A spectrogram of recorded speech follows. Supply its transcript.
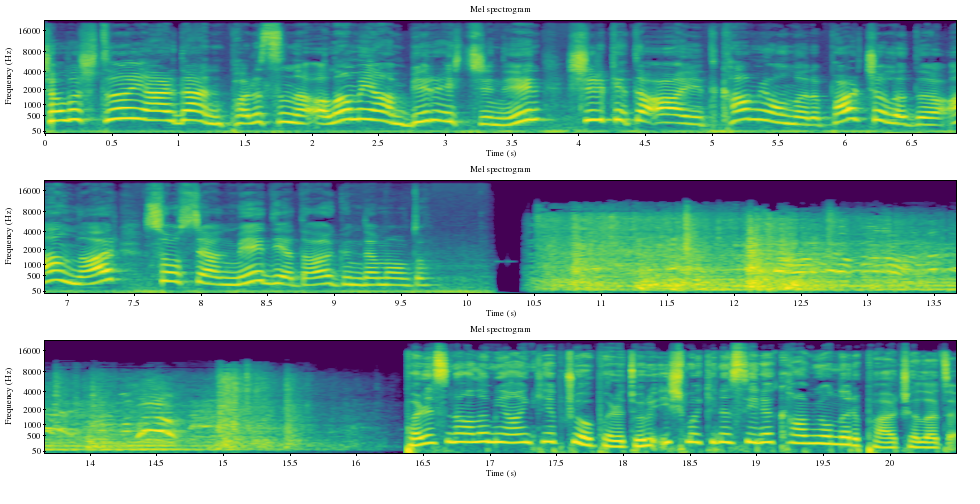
Çalıştığı yerden parasını alamayan bir işçinin şirkete ait kamyonları parçaladığı anlar sosyal medyada gündem oldu. Parasını alamayan kepçe operatörü iş makinesiyle kamyonları parçaladı.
